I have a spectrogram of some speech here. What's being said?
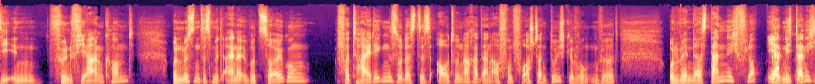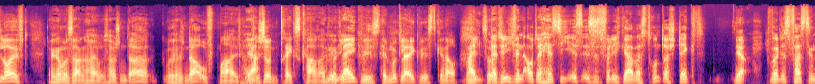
die in fünf Jahren kommt und müssen das mit einer Überzeugung verteidigen, sodass das Auto nachher dann auch vom Vorstand durchgewunken wird. Und wenn das dann nicht floppt, ja. äh, nicht, dann nicht läuft, dann kann man sagen, hey, was hast du denn da, was hast du denn da aufgemalt? Hat ja. schon ein Dreckskarre. Hätten wir gleich gewusst. Hätten wir gleich gewusst, genau. Weil so. natürlich, wenn ein Auto hässlich ist, ist es völlig egal, was drunter steckt. Ja. Ich wollte jetzt fast den,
